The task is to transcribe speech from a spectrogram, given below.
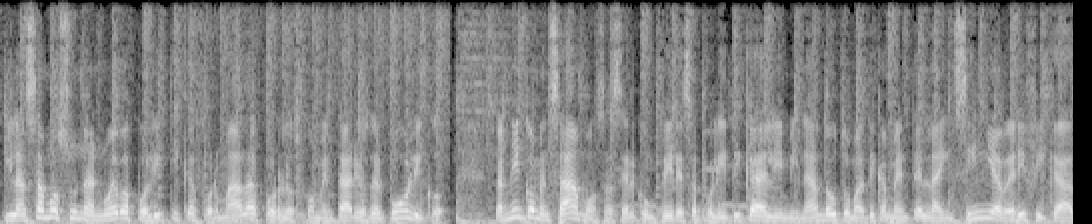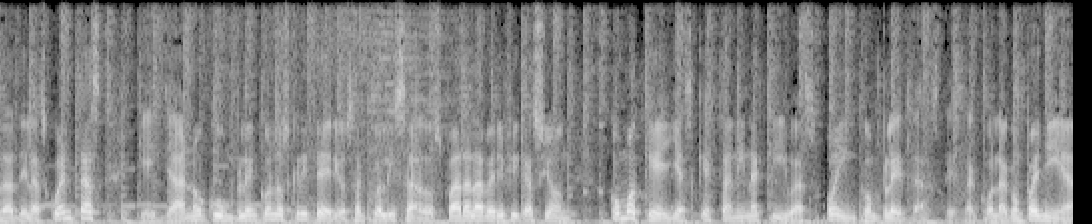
y lanzamos una nueva política formada por los comentarios del público. También comenzamos a hacer cumplir esa política eliminando automáticamente la insignia verificada de las cuentas que ya no cumplen con los criterios actualizados para la verificación, como aquellas que están inactivas o incompletas completas, destacó la compañía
